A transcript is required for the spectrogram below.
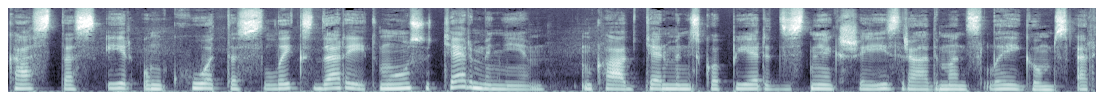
Kas tas ir un ko tas liks darīt mūsu ķermeņiem? Un kādu ķermenisko pieredzi sniegs šī izrāde mans līgums ar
